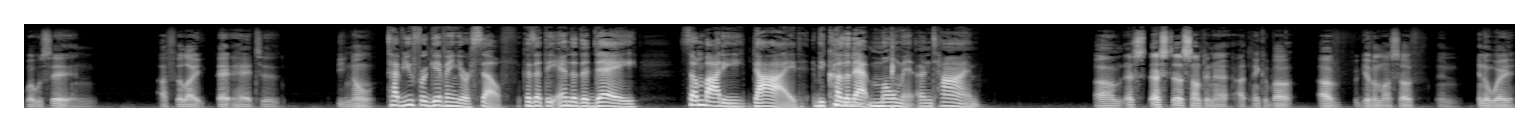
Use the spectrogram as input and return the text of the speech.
what was said. And I feel like that had to be known. Have you forgiven yourself? Because at the end of the day, somebody died because of that moment in time. Um, that's that's still something that I think about. I've forgiven myself in in a way.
